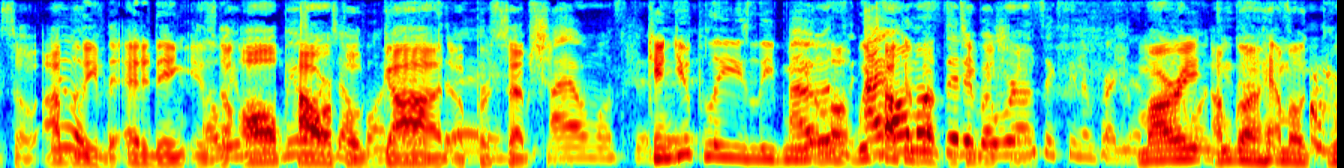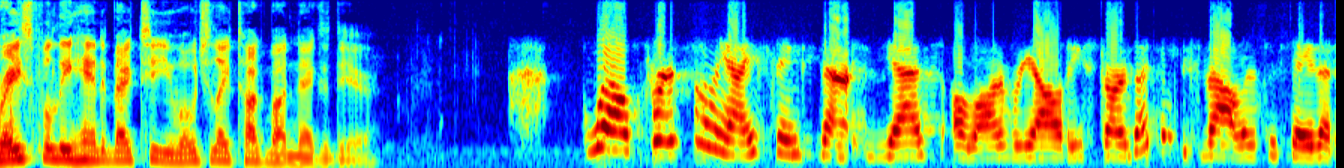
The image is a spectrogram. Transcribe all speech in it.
So I You believe the editing is Oh, the all powerful jump on that God of perception. I almost did Can you please leave me was- alone? We're I talking about the did it, TV but show. we're on 16 and pregnant. Mari, won't I'm going. I'm going to gracefully hand it back to you. What would you like to talk about next, dear? Well, personally, I think that yes, a lot of reality stars. I think it's valid to say that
